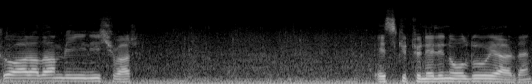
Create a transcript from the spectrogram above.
Şu aradan bir iniş var. Eski tünelin olduğu yerden.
